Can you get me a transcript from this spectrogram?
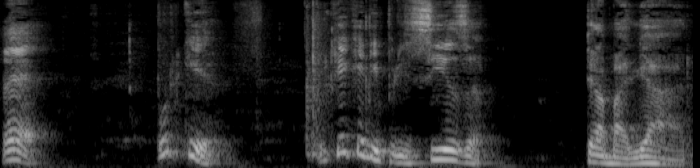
É, por quê? Por que, que ele precisa trabalhar?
